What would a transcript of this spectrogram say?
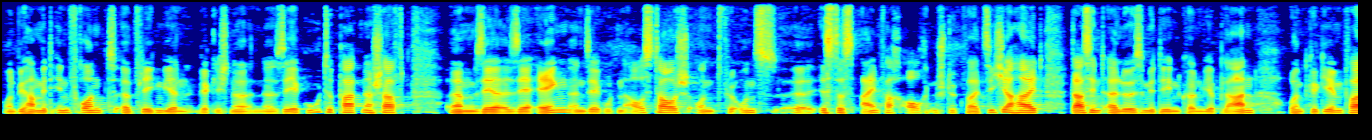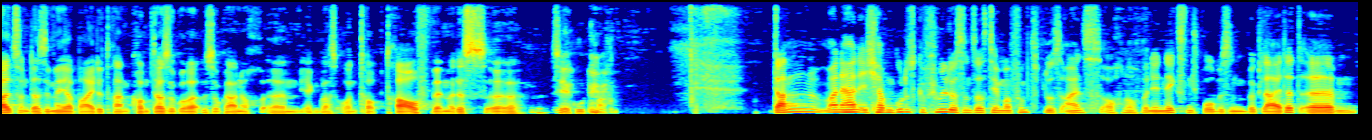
Und wir haben mit Infront, äh, pflegen wir wirklich eine, eine sehr gute Partnerschaft, ähm, sehr, sehr eng, einen sehr guten Austausch. Und für uns äh, ist das einfach auch ein Stück weit Sicherheit. Das sind Erlöse, mit denen können wir planen. Und gegebenenfalls, und da sind wir ja beide dran, kommt da sogar, sogar noch ähm, irgendwas on top drauf, wenn wir das äh, sehr gut machen. Dann, meine Herren, ich habe ein gutes Gefühl, dass uns das Thema 5 plus 1 auch noch bei den nächsten Sprobissen begleitet. Ähm,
